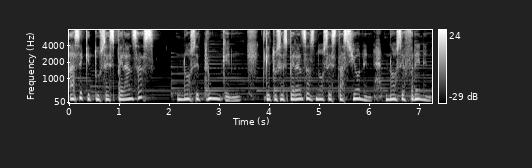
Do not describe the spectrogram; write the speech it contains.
hace que tus esperanzas no se trunquen, que tus esperanzas no se estacionen, no se frenen.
